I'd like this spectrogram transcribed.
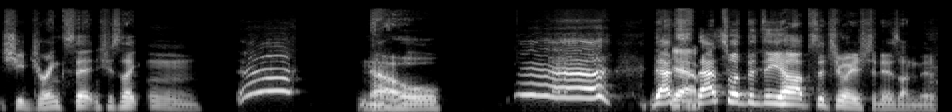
she drinks it and she's like, mm, eh, no. Eh. That's yeah. that's what the D Hop situation is on this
